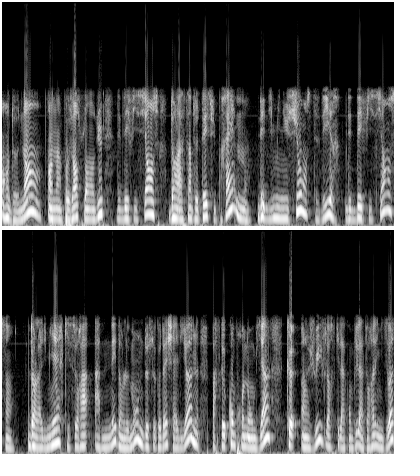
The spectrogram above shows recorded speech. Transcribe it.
en donnant, en imposant, sous-entendu, des déficiences dans la sainteté suprême, des diminutions, c'est-à-dire des déficiences dans la lumière qui sera amenée dans le monde de ce Kodesh Elion, parce que comprenons bien qu'un juif, lorsqu'il accomplit la Torah et Mitzvot,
